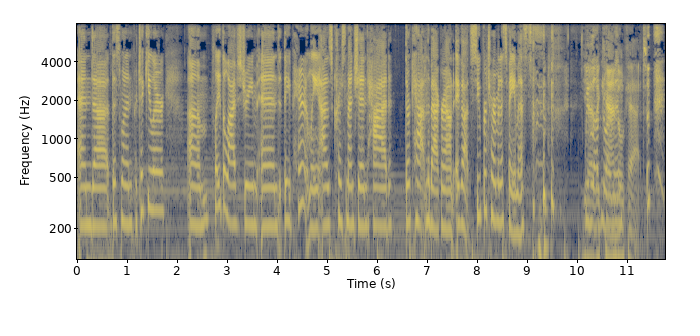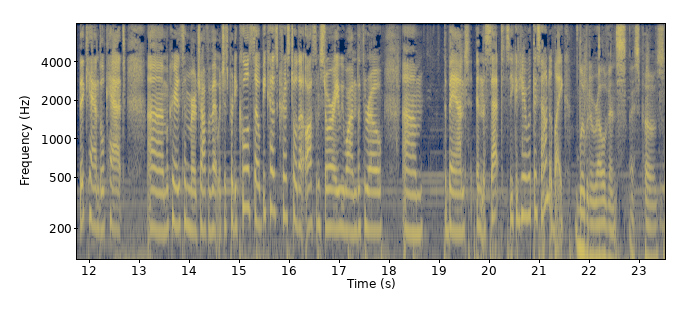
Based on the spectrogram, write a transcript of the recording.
And uh, this one in particular um, played the live stream, and they apparently, as Chris mentioned, had their cat in the background. It got super Terminus famous. we yeah, love the Norman. candle cat. the candle cat. Um, created some merch off of it, which is pretty cool. So because Chris told that awesome story, we wanted to throw um, the band in the set so you could hear what they sounded like. A little bit of relevance, I suppose.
